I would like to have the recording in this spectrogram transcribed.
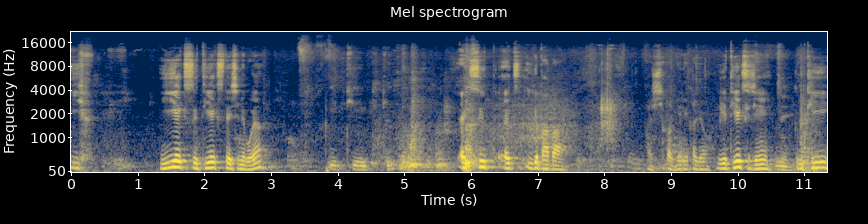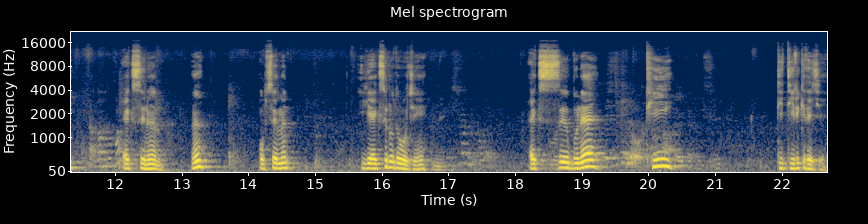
2 2 2x dx 대신에 뭐야? ET x x 이게 봐봐. 아 씨발 왜 헷갈려. 이게 dx지. 네. 그럼 dx는 응? 없애면 이게 x로 들어오지. x분의 t dt 이렇게 되지.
